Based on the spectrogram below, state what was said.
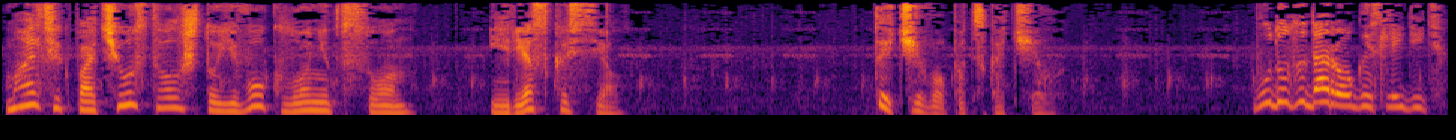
Мальчик почувствовал, что его клонит в сон, и резко сел. Ты чего подскочил? Буду за дорогой следить,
